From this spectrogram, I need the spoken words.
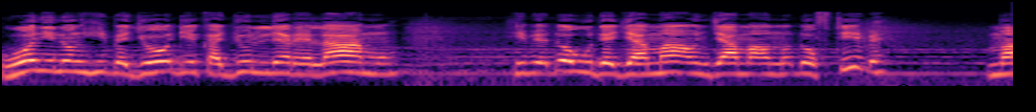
woni noon hiɓe jooɗi ka jullere laamu. Hiɓe ɗowude jama on jama on no ɗoftiɓe ma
